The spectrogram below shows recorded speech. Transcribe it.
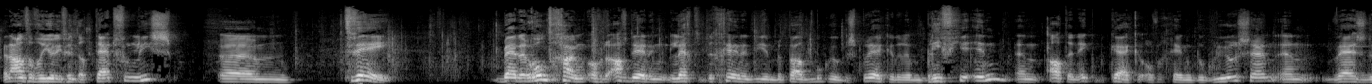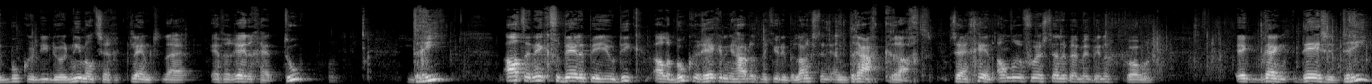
Een aantal van jullie vindt dat tijdverlies. Ehm, twee, bij de rondgang over de afdeling legt degene die een bepaald boek wil bespreken er een briefje in. En Ad en ik bekijken of er geen doublures zijn. En wijzen de boeken die door niemand zijn geclaimd naar evenredigheid toe. Drie, Ad en ik verdelen periodiek alle boeken, rekening houdend met jullie belangstelling en draagkracht. Er zijn geen andere voorstellen bij mij binnengekomen. Ik breng deze drie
